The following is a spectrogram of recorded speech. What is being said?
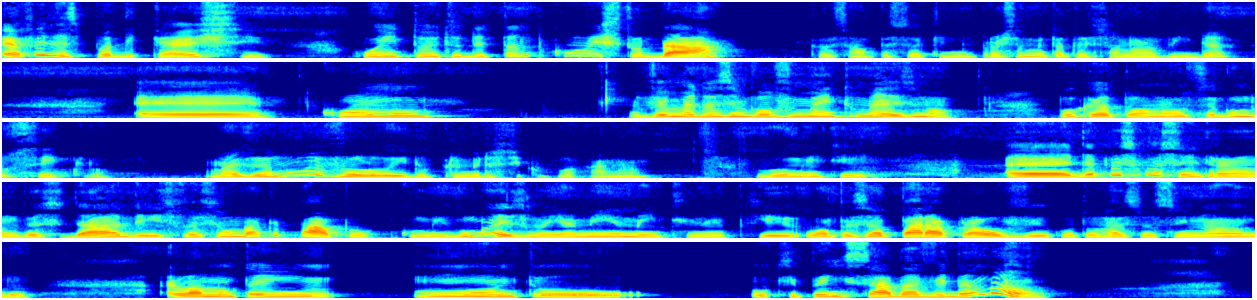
Eu fiz esse podcast com o intuito de tanto com estudar, que eu sou uma pessoa que não presta muita atenção na vida, é, como ver meu desenvolvimento mesmo. Porque eu tô no segundo ciclo. Mas eu não evolui do primeiro ciclo pra cá, não. Vou mentir. É, depois que você entrar na universidade, isso vai ser um bate-papo comigo mesma e a minha mente, né? Porque uma pessoa parar pra ouvir o que eu tô raciocinando, ela não tem muito o que pensar da vida, não.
